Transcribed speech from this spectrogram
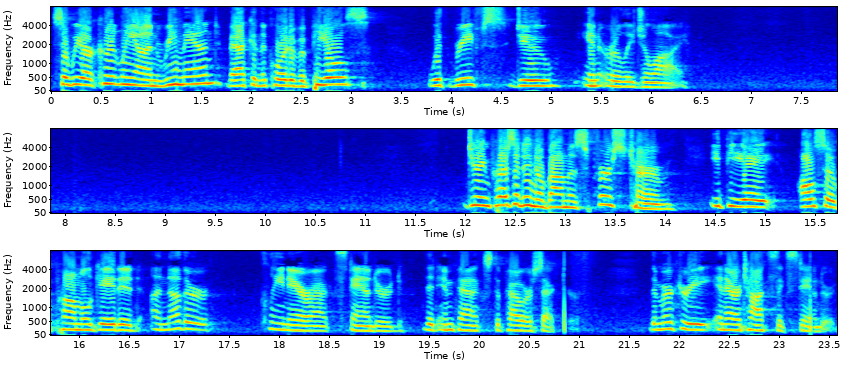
So we are currently on remand back in the Court of Appeals with briefs due in early July. During President Obama's first term, EPA also promulgated another Clean Air Act standard that impacts the power sector, the Mercury and Air Toxic Standard,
